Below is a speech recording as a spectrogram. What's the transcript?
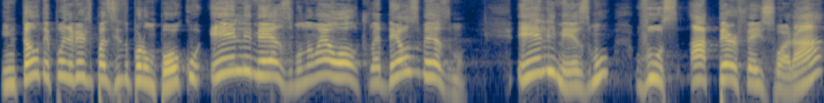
Então, depois de haver padecido por um pouco, Ele mesmo, não é outro, é Deus mesmo. Ele mesmo vos aperfeiçoará,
